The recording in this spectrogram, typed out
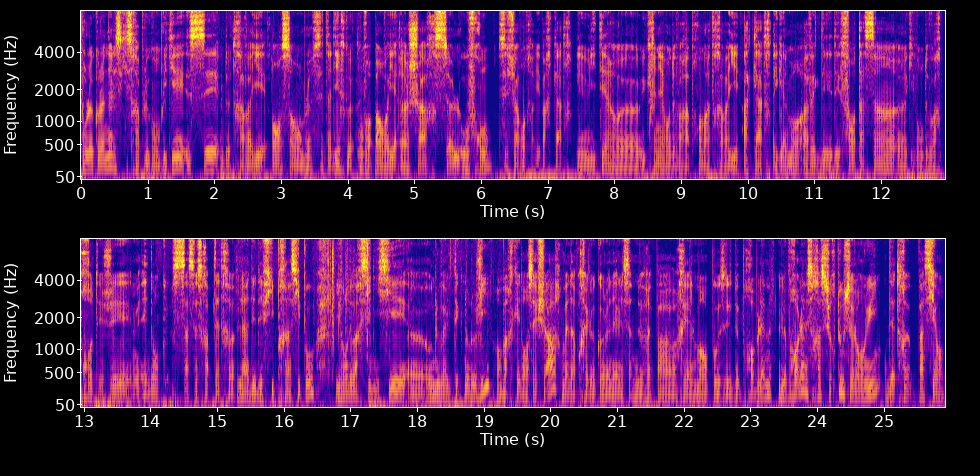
Pour le colonel, ce qui sera plus compliqué, c'est de travailler ensemble, c'est-à-dire qu'on va pas envoyer un char seul au front. Ces chars vont travailler par quatre. Les militaires euh, ukrainiens vont devoir apprendre à travailler à quatre, également avec des, fantassins euh, qui vont devoir protéger. Et donc ça, ce sera peut-être l'un des défis principaux. Ils vont devoir s'initier euh, aux nouvelles technologies embarquées dans ces chars, mais d'après le colonel, ça ne devrait pas réellement poser de problème. Le problème sera surtout, selon lui, d'être patient,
